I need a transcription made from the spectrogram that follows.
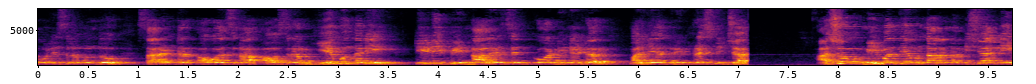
పోలీసుల ముందు సరెండర్ అవ్వాల్సిన అవసరం ఏముందని TDP knowledge centre coordinator Malyadri ప్రశ్నించారు. అశోక్ మీ మధ్య ఉన్నారన్న విషయాన్ని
